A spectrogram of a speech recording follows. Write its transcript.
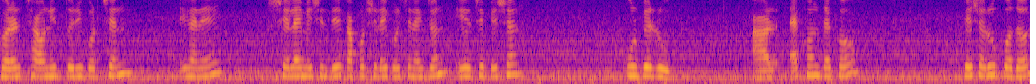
ঘরের ছাউনি তৈরি করছেন। এখানে সেলাই মেশিন দিয়ে কাপড় সেলাই করছেন একজন। এ হচ্ছে পেশার পূর্বের রূপ। আর এখন দেখো, পেশার বদল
